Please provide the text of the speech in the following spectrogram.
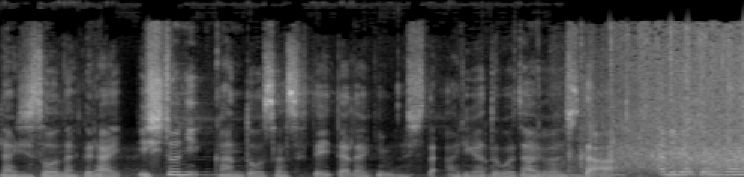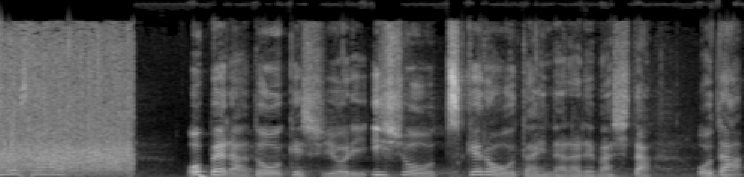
なりそうなぐらい一緒に感動させていただきました。ありがとうございました。ありがとうございましたオペラ道化師より衣装をつけろを歌いになられました小田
